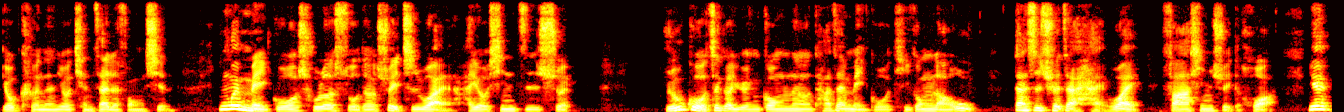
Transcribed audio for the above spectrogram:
有可能有潜在的风险，因为美国除了所得税之外，还有薪资税。如果这个员工呢，他在美国提供劳务，但是却在海外发薪水的话，因为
